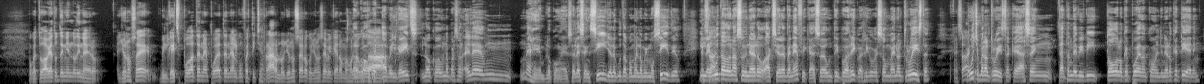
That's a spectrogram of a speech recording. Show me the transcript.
Porque todavía tú teniendo dinero, yo no sé, Bill Gates pueda tener, puede tener algún fetiche raro, lo- yo no sé, loco, yo no sé, Bill Gates a lo mejor le Loco, gusta... a Bill Gates, loco, una persona, él es un, un ejemplo con eso. Él es sencillo, le gusta comer en los mismos sitios y le gusta donar su dinero a acciones benéficas. Eso es un tipo de rico. Es rico que son menos altruistas, Exacto. mucho menos altruistas, que hacen, tratan de vivir todo lo que puedan con el dinero que tienen.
